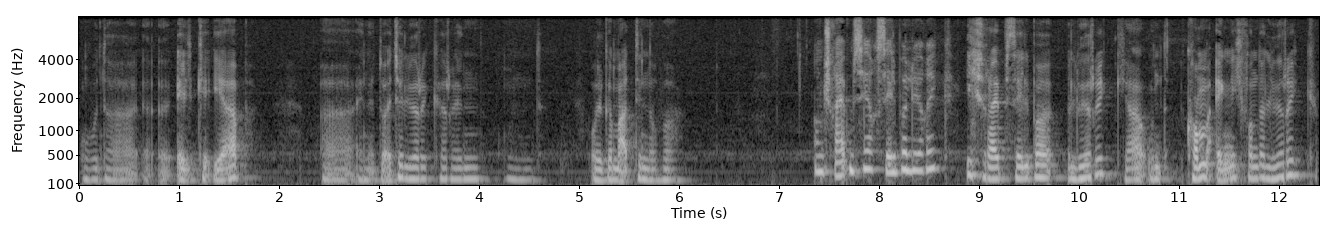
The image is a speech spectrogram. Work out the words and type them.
Oder äh, Elke Erb, äh, eine deutsche Lyrikerin und Olga Martinova. Und schreiben Sie auch selber Lyrik? Ich schreibe selber Lyrik, ja, und komme eigentlich von der Lyrik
